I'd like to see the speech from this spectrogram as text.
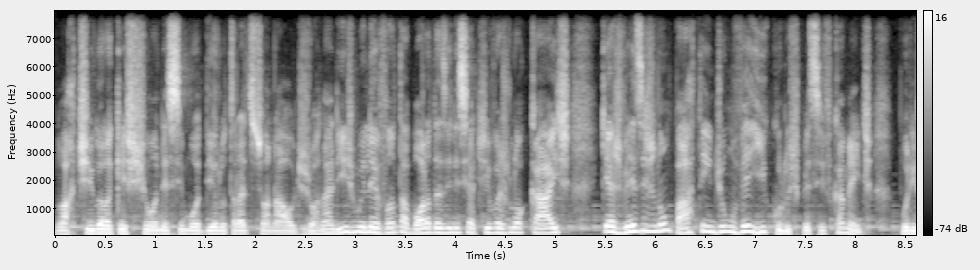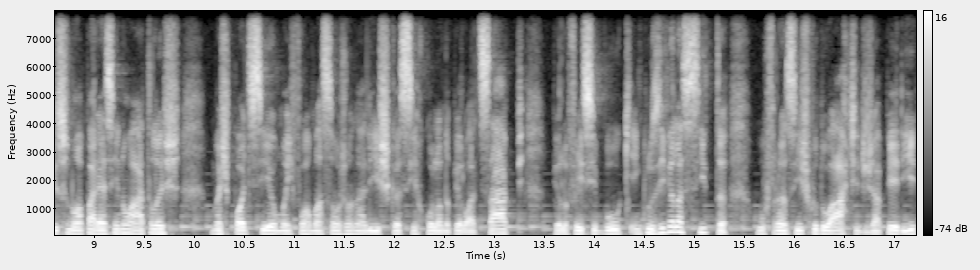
No artigo, ela questiona esse modelo tradicional de jornalismo e levanta a bola das iniciativas locais que às vezes não partem de um veículo especificamente, por isso não aparecem no Atlas, mas pode ser uma informação jornalística circulando pelo WhatsApp, pelo Facebook. Inclusive, ela cita o Francisco Duarte de Japeri,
